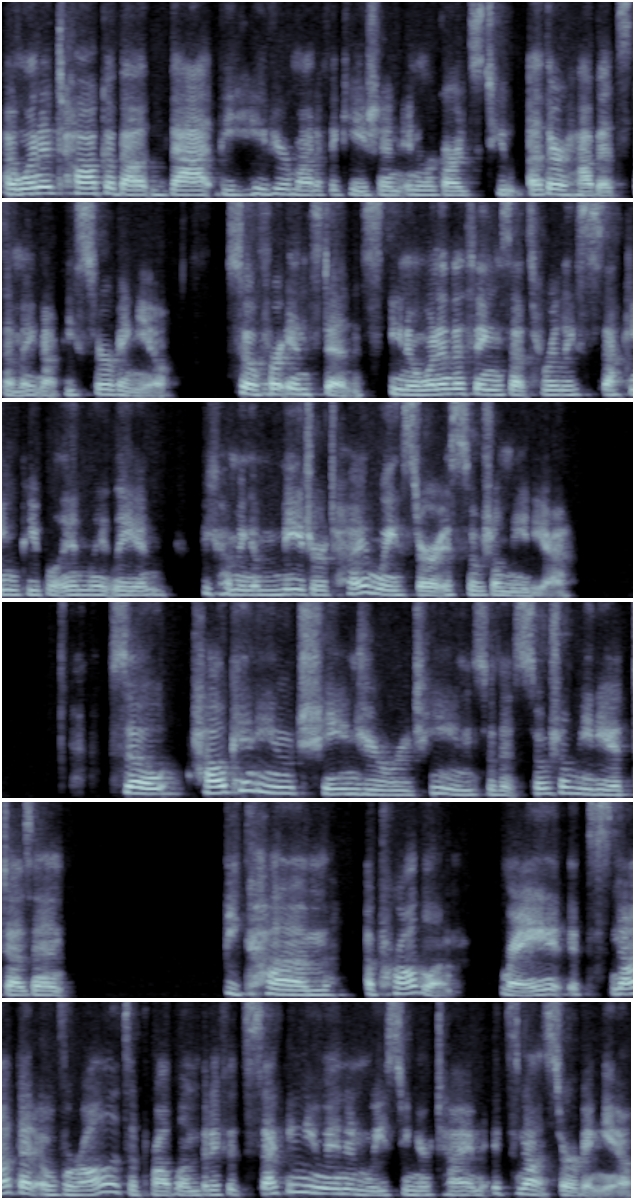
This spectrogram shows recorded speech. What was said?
I want to talk about that behavior modification in regards to other habits that might not be serving you. So, for instance, you know, one of the things that's really sucking people in lately and becoming a major time waster is social media. So, how can you change your routine so that social media doesn't become a problem, right? It's not that overall it's a problem, but if it's sucking you in and wasting your time, it's not serving you.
